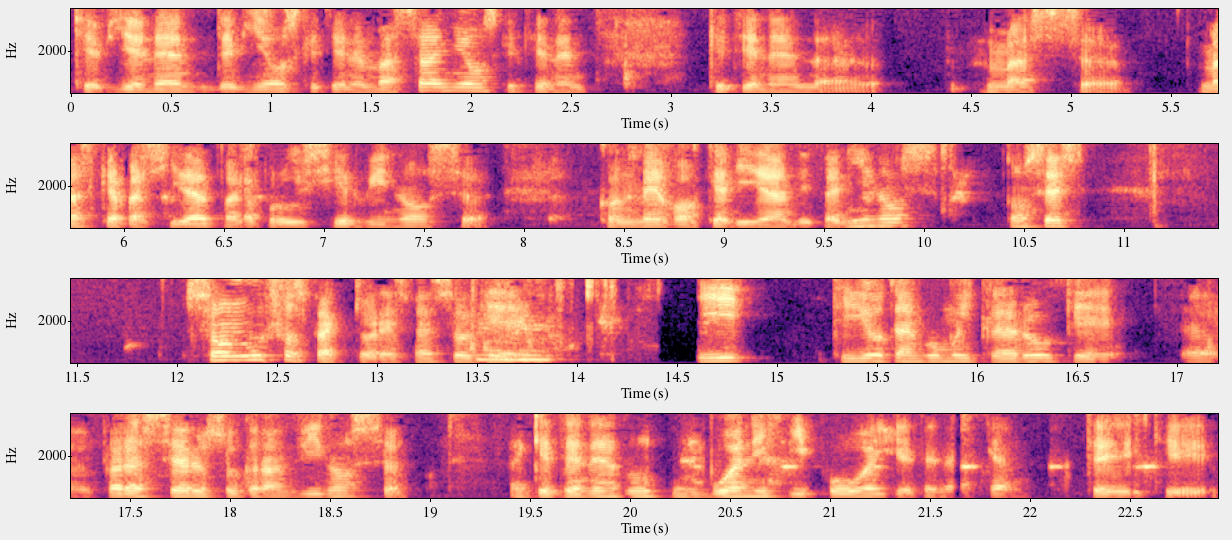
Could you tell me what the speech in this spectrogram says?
que vienen de vinos que tienen más años, que tienen, que tienen uh, más, uh, más capacidad para producir vinos uh, con mejor calidad de taninos. Entonces, son muchos factores. Pienso que, uh -huh. Y yo tengo muy claro que para hacer esos grandes vinos hay que tener un, un, buen equipo, hay que tener gente que,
